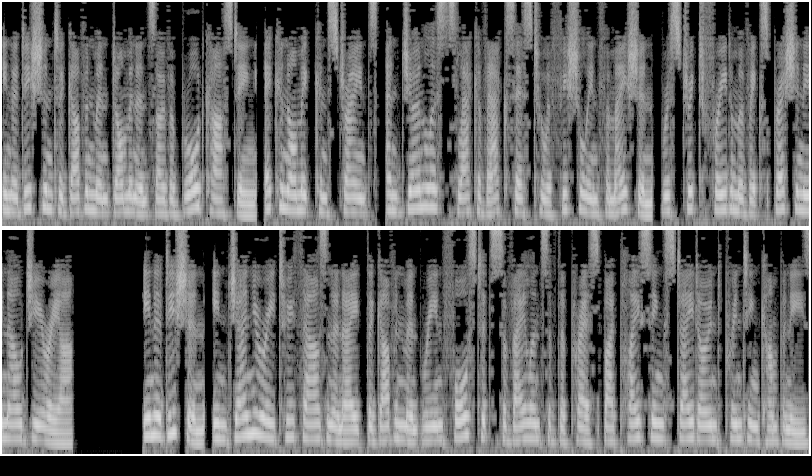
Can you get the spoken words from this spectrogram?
in addition to government dominance over broadcasting, economic constraints, and journalists' lack of access to official information, restrict freedom of expression in Algeria. In addition, in January 2008 the government reinforced its surveillance of the press by placing state-owned printing companies,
